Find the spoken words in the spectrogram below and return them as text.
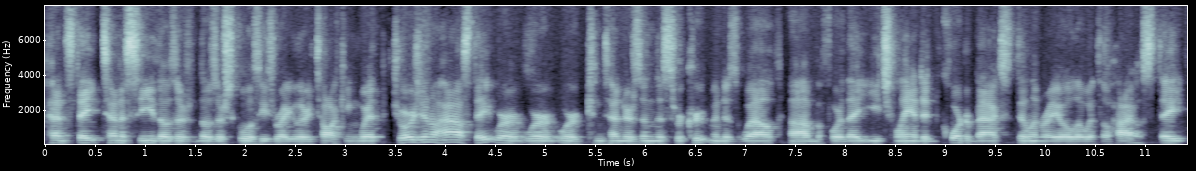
Penn State, Tennessee. Those are those are schools he's regularly talking with. Georgia and Ohio State were were, were contenders in this recruitment as well. Uh, before they each landed quarterbacks, Dylan Raiola with Ohio State,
